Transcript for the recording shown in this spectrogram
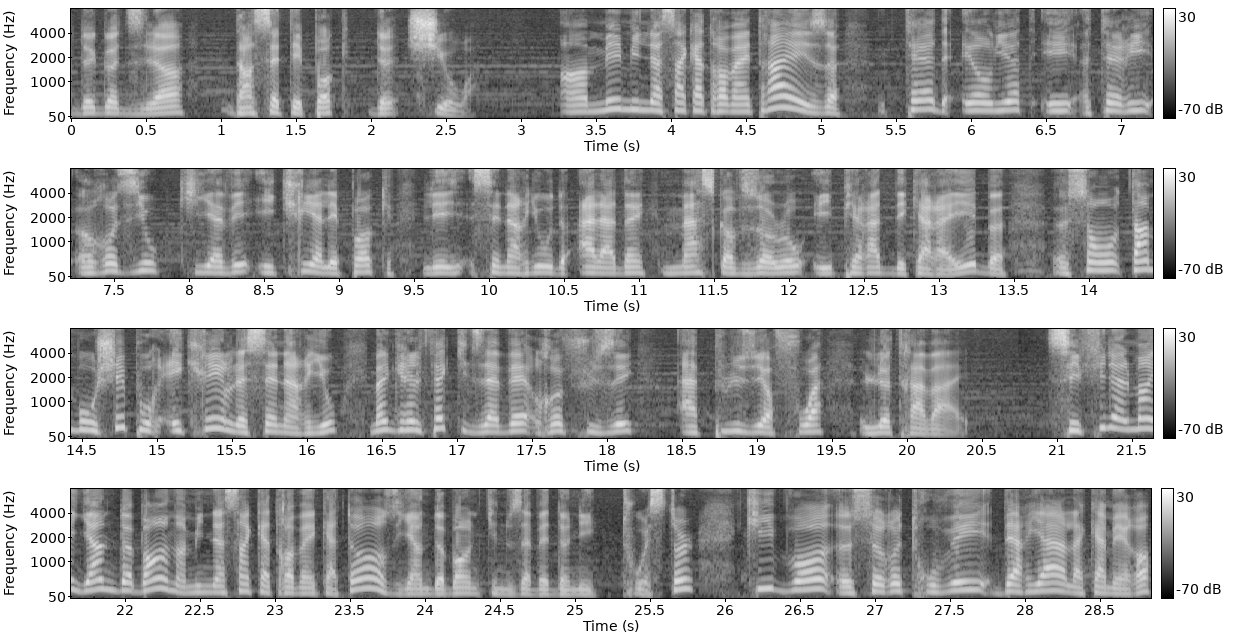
de Godzilla dans cette époque de Shiowa. En mai 1993, Ted Elliott et Terry Rosio, qui avaient écrit à l'époque les scénarios de Aladdin, Mask of Zorro et Pirates des Caraïbes, euh, sont embauchés pour écrire le scénario, malgré le fait qu'ils avaient refusé à plusieurs fois le travail. C'est finalement Yann DeBond en 1994, Yann DeBond qui nous avait donné Twister, qui va euh, se retrouver derrière la caméra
